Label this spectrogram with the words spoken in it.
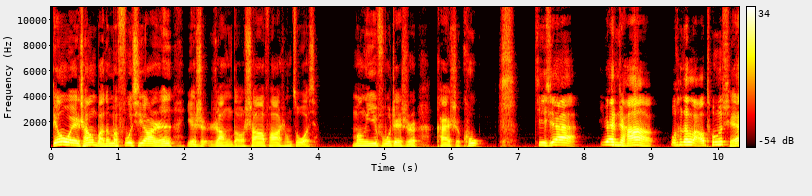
刁伟昌把他们夫妻二人也是让到沙发上坐下。孟一夫这时开始哭：“继先院长，我的老同学，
